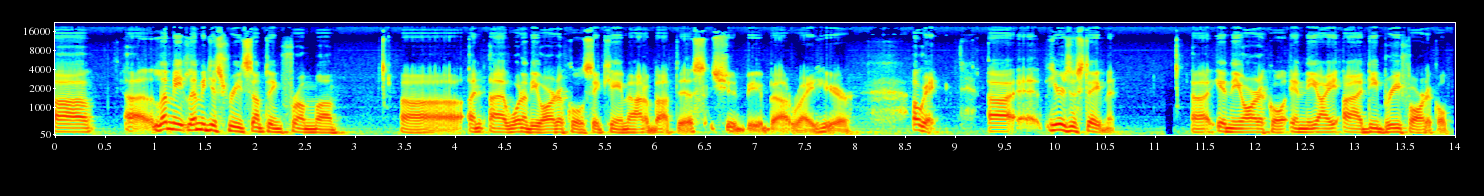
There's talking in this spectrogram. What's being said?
Uh, uh, let me let me just read something from. Uh, uh, uh, one of the articles that came out about this It should be about right here. Okay, uh, here's a statement uh, in the article, in the debrief article.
